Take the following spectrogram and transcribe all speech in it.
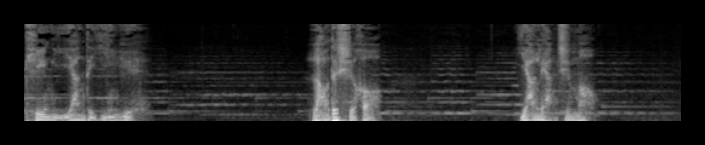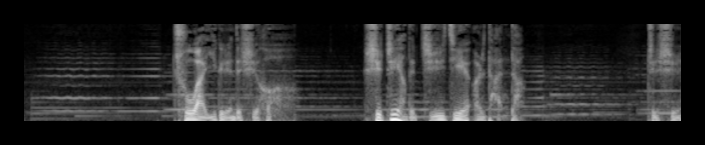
听一样的音乐，老的时候养两只猫。初爱一个人的时候，是这样的直接而坦荡。只是，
